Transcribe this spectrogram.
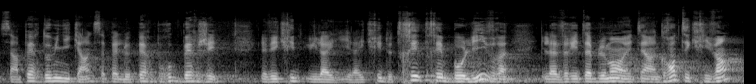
C'est un père dominicain qui s'appelle le père Brooke Berger. Il a écrit de très très beaux livres. Il a véritablement été un grand écrivain.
